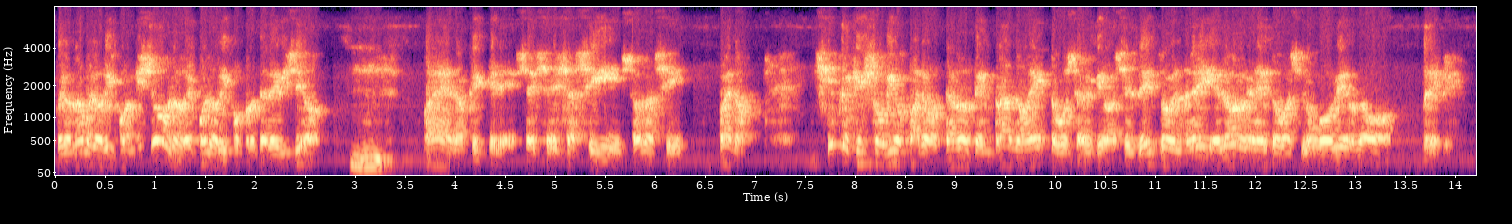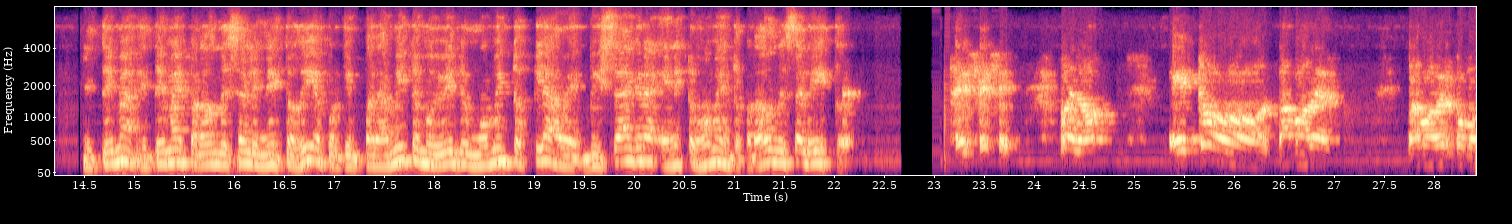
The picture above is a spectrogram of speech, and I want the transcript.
pero no me lo dijo a mí solo, después lo dijo por televisión. Bueno, ¿qué querés? Es, así, son así. Bueno, siempre que llovió paró, tarde o temprano esto, vos sabés que va a ser dentro del ley y el orden, esto va a ser un gobierno breve. El tema, el tema es para dónde salen estos días, porque para mí estamos viviendo un momento clave, bisagra en estos momentos. ¿Para dónde sale esto? Sí, sí, sí. Bueno, esto vamos a ver, vamos a ver cómo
